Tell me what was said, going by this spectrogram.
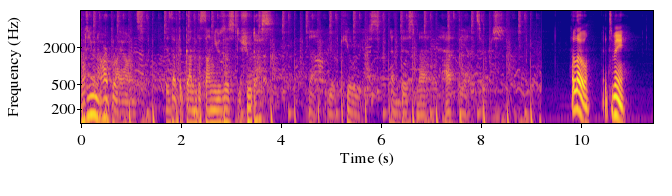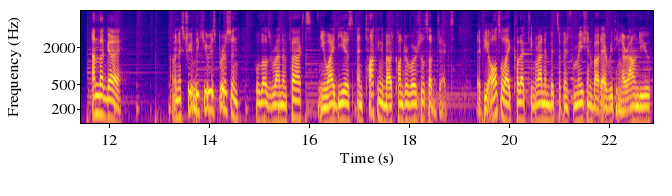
What even are prions? Is that the gun the sun uses to shoot us? Now you're curious, and this man. Hello, it's me. I'm that guy. I'm an extremely curious person who loves random facts, new ideas, and talking about controversial subjects. If you also like collecting random bits of information about everything around you,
